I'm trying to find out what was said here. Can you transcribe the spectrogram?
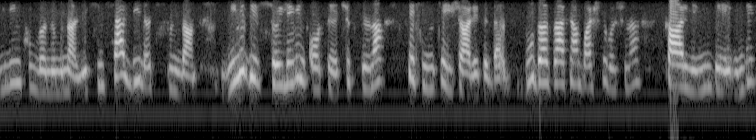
dilin kullanımına, resimsel dil açısından yeni bir söylemin ortaya çıktığına kesinlikle işaret eder. Bu da zaten başlı başına Kariye'nin değerini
